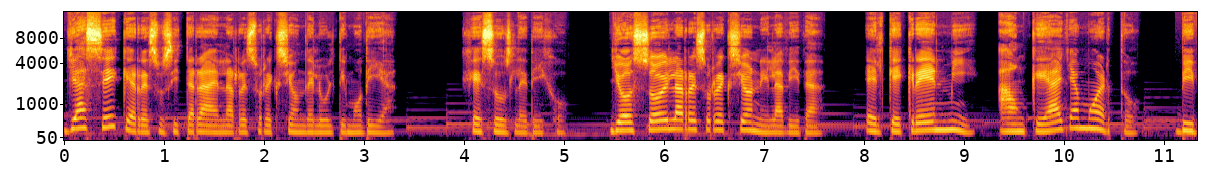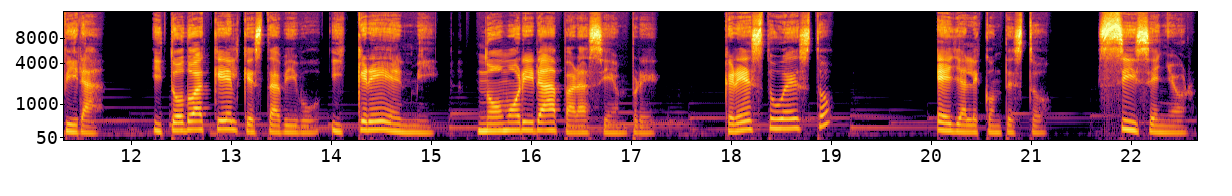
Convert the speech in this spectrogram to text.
Ya sé que resucitará en la resurrección del último día. Jesús le dijo, Yo soy la resurrección y la vida. El que cree en mí, aunque haya muerto, vivirá. Y todo aquel que está vivo y cree en mí, no morirá para siempre. ¿Crees tú esto? Ella le contestó, Sí, Señor,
